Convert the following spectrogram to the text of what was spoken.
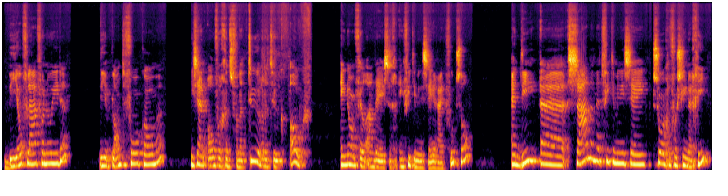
bioflavonoïden, die in planten voorkomen. Die zijn overigens van nature natuurlijk ook enorm veel aanwezig in vitamine C-rijk voedsel. En die uh, samen met vitamine C zorgen voor synergie.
